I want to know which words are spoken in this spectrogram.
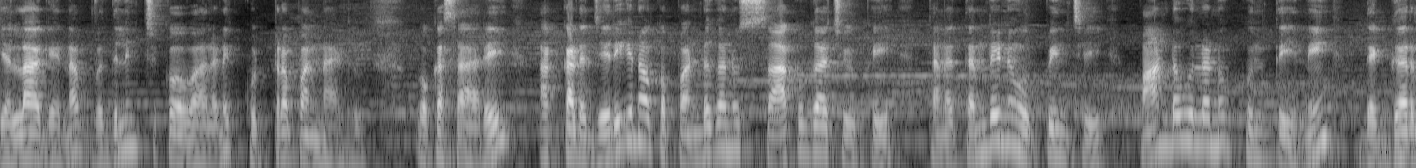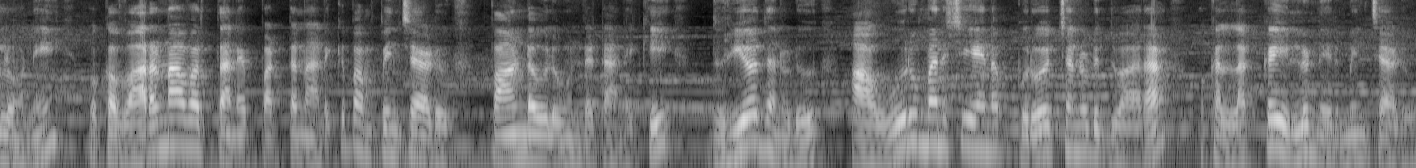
ఎలాగైనా వదిలించుకోవాలని కుట్ర పన్నాడు. ఒకసారి అక్కడ జరిగిన ఒక పండుగను సాకుగా చూపి తన తండ్రిని ఒప్పించి పాండవులను కుంతిని దగ్గరలోని ఒక వారణావర్త అనే పట్టణానికి పంపించాడు. పాండవులు ఉండటానికి దుర్యోధనుడు ఆ ఊరు మనిషి అయిన పురోచనుడి ద్వారా ఒక లక్క ఇల్లు నిర్మించాడు.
